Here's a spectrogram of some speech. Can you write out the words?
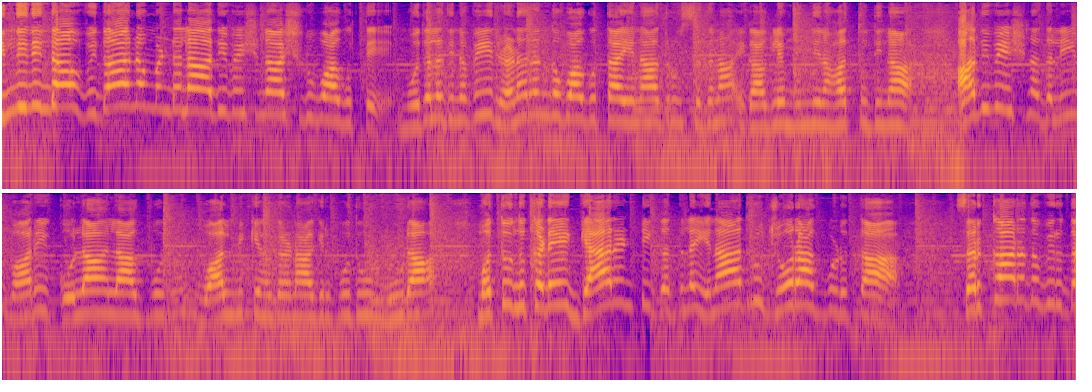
ಇಂದಿನಿಂದ ವಿಧಾನಮಂಡಲ ಅಧಿವೇಶನ ಶುರುವಾಗುತ್ತೆ. ಮೊದಲ ದಿನವೇ ರಣರಂಗವಾಗುತ್ತಾ ಏನಾದರೂ ಸದನ? ಈಗಾಗಲೇ ಮುಂದಿನ ಹತ್ತು ದಿನ ಅಧಿವೇಶನದಲ್ಲಿ ಭಾರಿ ಕೋಲಾಹಲ ಆಗ್ಬೋದು, ವಾಲ್ಮೀಕಿ ಹಗರಣ ಆಗಿರ್ಬೋದು, ಮೂಡ, ಮತ್ತೊಂದು ಕಡೆ ಗ್ಯಾರಂಟಿ ಗದ್ದಲ ಏನಾದರೂ ಜೋರಾಗ್ಬಿಡುತ್ತಾ? ಸರ್ಕಾರದ ವಿರುದ್ಧ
